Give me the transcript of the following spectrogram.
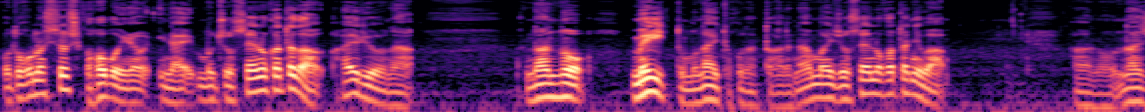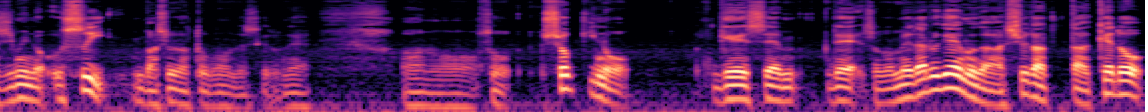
男の人しかほぼいないもう女性の方が入るような何のメリットもないとこだったからねあんまり女性の方にはあの馴染みの薄い場所だと思うんですけどねあのそう初期のゲーセンでそのメダルゲームが主だったけど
